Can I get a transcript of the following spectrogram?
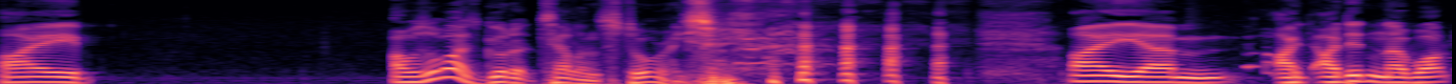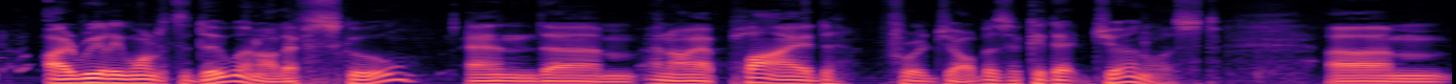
I I was always good at telling stories. I, um, I I didn't know what I really wanted to do when I left school, and um, and I applied for a job as a cadet journalist. Um,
